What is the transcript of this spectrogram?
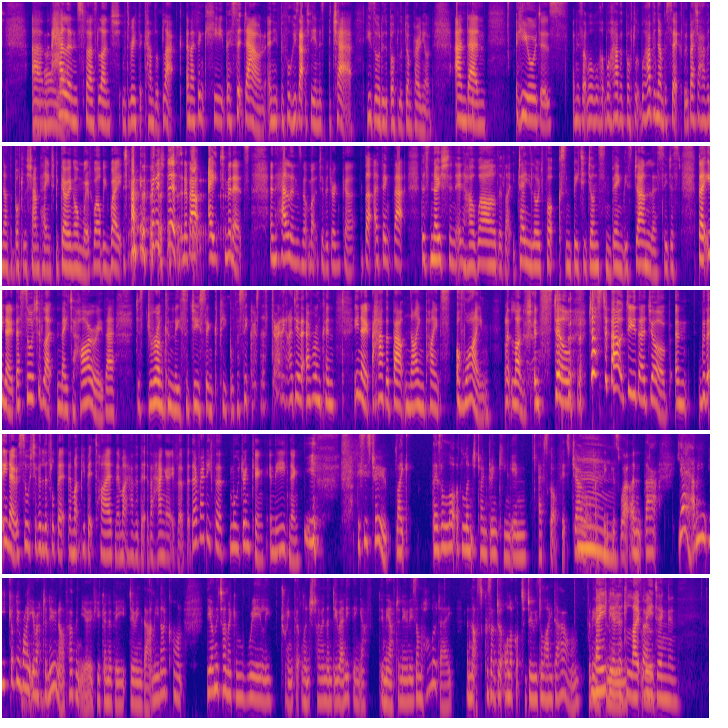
um, oh, yeah. Helen's first lunch with Rupert Campbell Black. And I think he they sit down and he, before he's actually in his, the chair, he's ordered a bottle of Dom Perignon, and then he orders and he's like, well, well, have a bottle, we'll have the number six, but we better have another bottle of champagne to be going on with while we wait. Having finished this in about eight minutes. And Helen's not much of a drinker. But I think that this notion in her world of like Janey Lloyd Foxe and Beattie Johnson being these journalists who just, they're, you know, they're sort of like Mata Hari. They're just drunkenly seducing people for secrets. And there's the idea that everyone can, you know, have about nine pints of wine at lunch and still just about do their job. And with you know sort of a little bit they might be a bit tired and they might have a bit of a hangover but they're ready for more drinking in the evening. Yeah. This is true. Like there's a lot of lunchtime drinking in f. Scott fitzgerald mm. i think hmm. as well. And that yeah i mean you've got to write your afternoon off haven't you if you're going to be doing that? I mean i can't the only time i can really drink at lunchtime and then do anything in the afternoon is on holiday and that's because all I've got to do is lie down. maybe afternoon. a little light so, reading and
